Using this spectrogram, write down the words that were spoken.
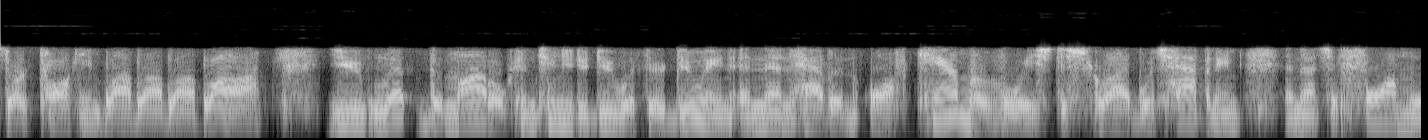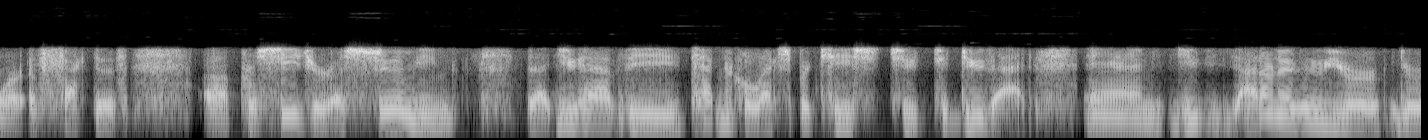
start talking blah blah blah blah you let the model continue to do what they're doing and then have an off camera voice describe what's happening and that's a far more effective uh, procedure assuming that you have the technical expertise to to do that and you I don't know who your your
